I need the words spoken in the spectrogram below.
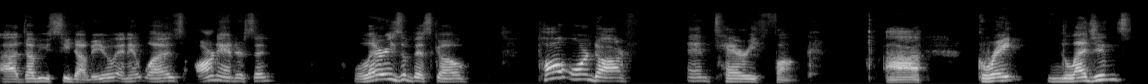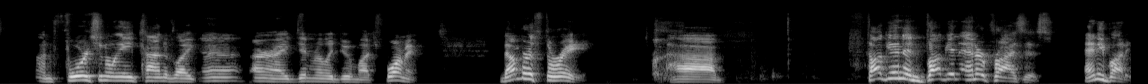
uh, WCW, and it was Arn Anderson, Larry Zbyszko, Paul Orndorff, and Terry Funk. Uh, great legends. Unfortunately, kind of like, eh, all right, didn't really do much for me. Number three, uh, Thuggin and Buggin Enterprises. Anybody?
